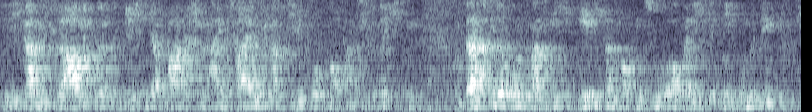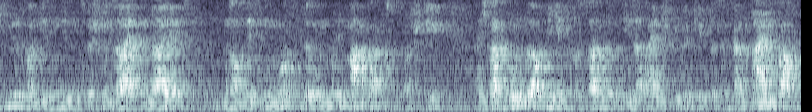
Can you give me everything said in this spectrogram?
die sich ganz klar mit dieser üblichen japanischen Einteilung nach Zielgruppen auch anzurichten. Und das wiederum fand ich, gebe ich ganz offen zu, auch wenn ich jetzt nicht unbedingt viel von diesen, diesen Zwischenseiten da jetzt noch wissen musste, um den Manga zu verstehen. Ich fand unglaublich interessant, dass es diese Einstübe gibt. Das sind ganz einfach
